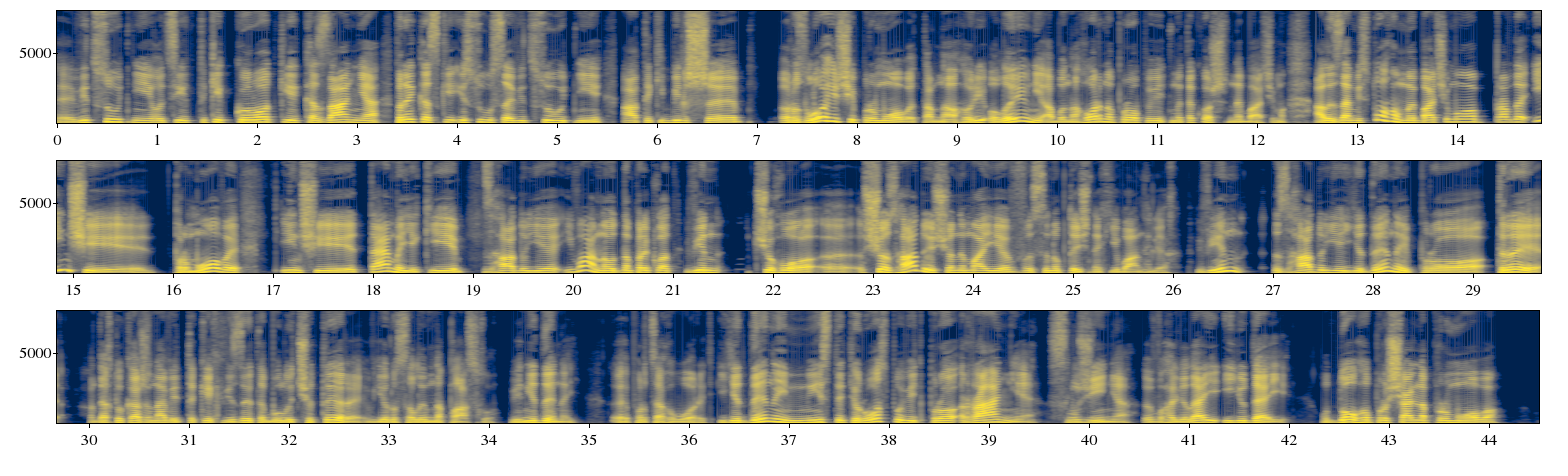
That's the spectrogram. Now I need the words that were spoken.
е, відсутні, оці такі короткі казання, приказки Ісуса відсутні, а такі більш розлогіші промови там на горі Оливні або на горна проповідь ми також не бачимо. Але замість того ми бачимо, правда, інші промови, інші теми, які згадує Іван. От, наприклад, він чого е, що згадує, що немає в синоптичних Євангеліях. Він згадує єдиний про три. Дехто каже, навіть таких візити було чотири в Єрусалим на Пасху. Він єдиний е, про це говорить. Єдиний містить розповідь про раннє служіння в Галілеї і Юдеї. Довгопрощальна промова,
